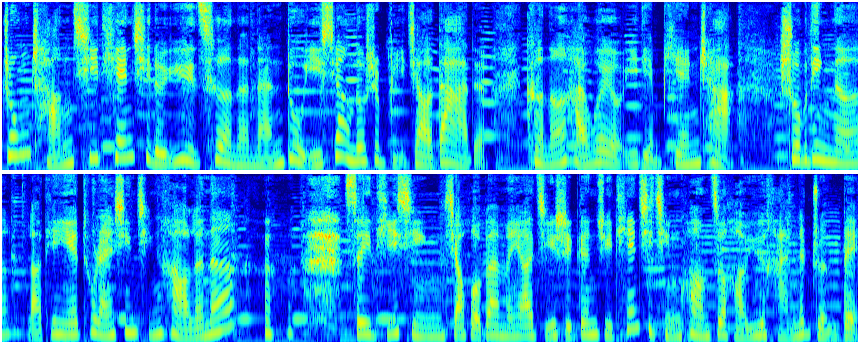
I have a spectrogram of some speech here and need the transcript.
中长期天气的预测呢，难度一向都是比较大的，可能还会有一点偏差，说不定呢，老天爷突然心情好了呢。所以提醒小伙伴们要及时根据天气情况做好御寒的准备，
